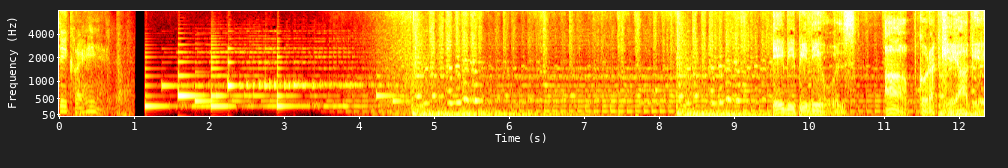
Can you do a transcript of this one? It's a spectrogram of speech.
देख रहे हैं। एबीपी न्यूज़ आपको रखे आगे।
